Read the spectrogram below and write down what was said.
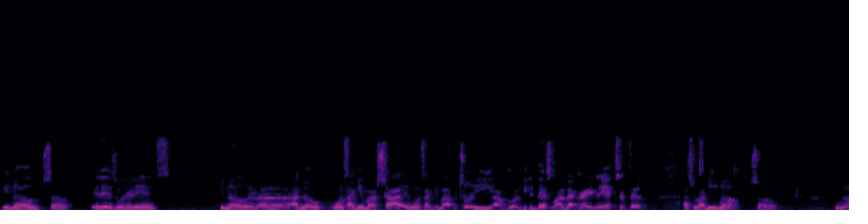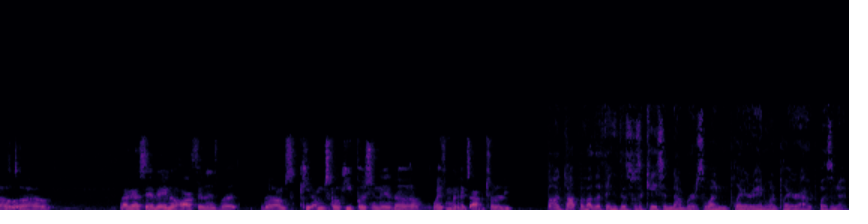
You know, so it is what it is. You know, and uh, I know once I get my shot and once I get my opportunity, I'm going to be the best linebacker in the XFL. That's what I do know. So, you know, um, like I said, there ain't no hard feelings, but know, I'm just keep, I'm just gonna keep pushing and uh, wait for my next opportunity. On top of other things, this was a case of numbers: one player in, one player out, wasn't it?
